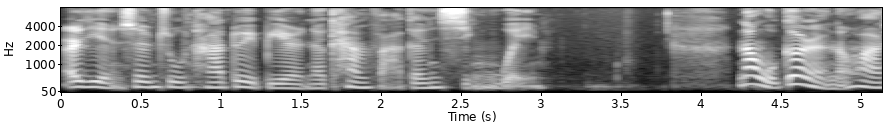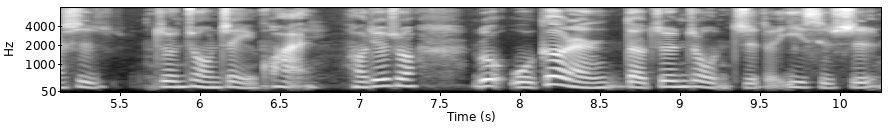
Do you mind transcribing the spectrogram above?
而衍生出他对别人的看法跟行为。那我个人的话是尊重这一块，好，就是说，如我个人的尊重指的意思是，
